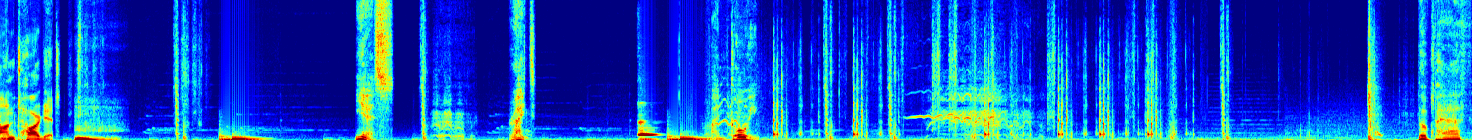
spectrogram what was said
on target. Hmm. Yes. Right. I'm going. The path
